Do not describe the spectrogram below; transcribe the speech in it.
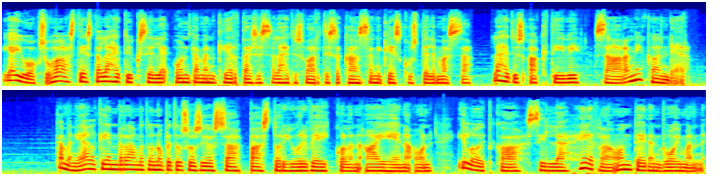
Ja juoksuhaasteesta lähetykselle on tämän kertaisessa lähetysvartissa kanssani keskustelemassa lähetysaktiivi Saara Nikander. Tämän jälkeen Raamatun opetusosiossa pastori Juuri Veikkolan aiheena on Iloitkaa, sillä Herra on teidän voimanne.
